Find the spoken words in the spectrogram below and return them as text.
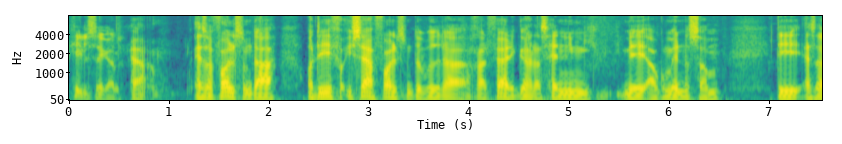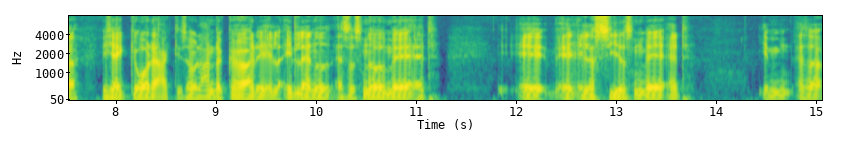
Helt sikkert. Ja. Altså folk, som der, og det er især folk, som der ved, der retfærdiggør deres handling i, med argumenter som, det, altså, hvis jeg ikke gjorde det agtigt, så ville andre gøre det, eller et eller andet, altså sådan noget med, at, øh, øh, eller siger sådan med, at, jamen, altså,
